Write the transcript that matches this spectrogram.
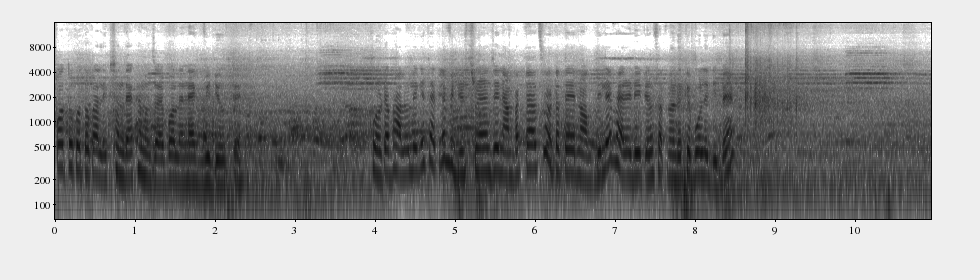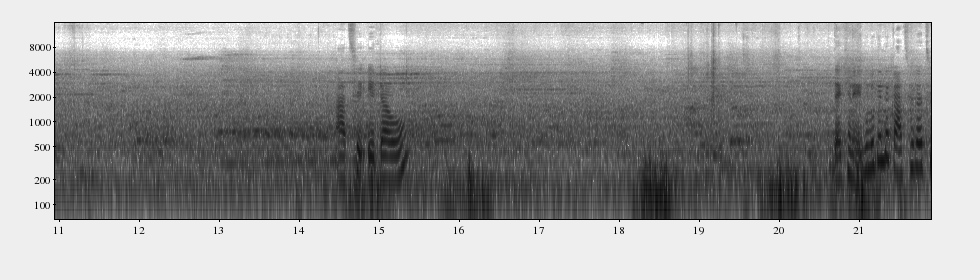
কত কত কালেকশন দেখানো যায় বলেন এক ভিডিওতে কোনোটা ভালো লেগে থাকলে মিডিল স্টুডেন্ট যে নাম্বারটা আছে, ওটাতে নক দিলে ভ্যালি ডিটেলস আপনাদেরকে বলে দিবে। আছে এটাও। দেখেন, এগুলো কিন্তু কাছাকাছি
